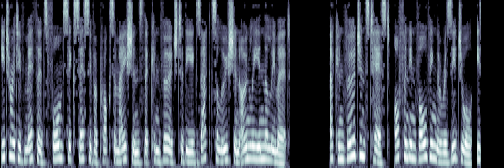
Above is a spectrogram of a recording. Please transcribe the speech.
iterative methods form successive approximations that converge to the exact solution only in the limit. A convergence test, often involving the residual, is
